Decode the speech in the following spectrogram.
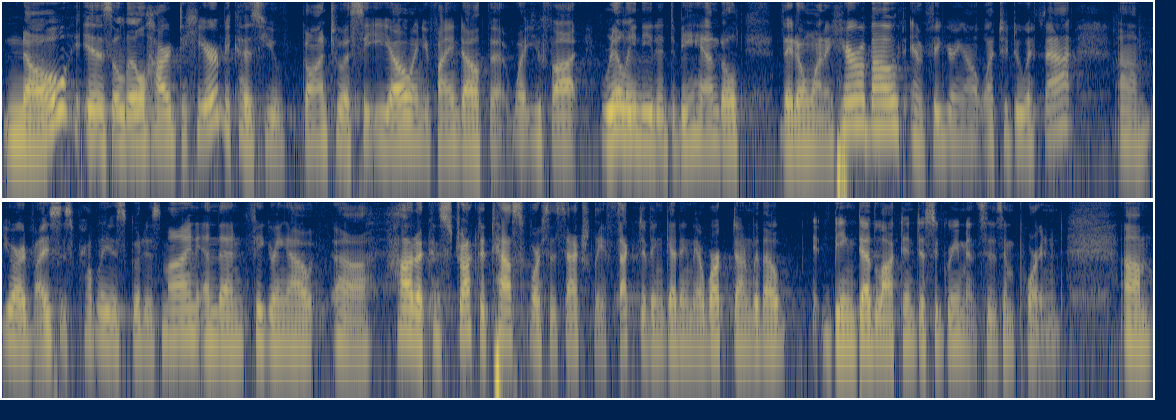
know is a little hard to hear because you've gone to a CEO and you find out that what you thought really needed to be handled they don't want to hear about and figuring out what to do with that. Um, your advice is probably as good as mine and then figuring out uh, how to construct a task force that's actually effective in getting their work done without being deadlocked in disagreements is important. Um,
